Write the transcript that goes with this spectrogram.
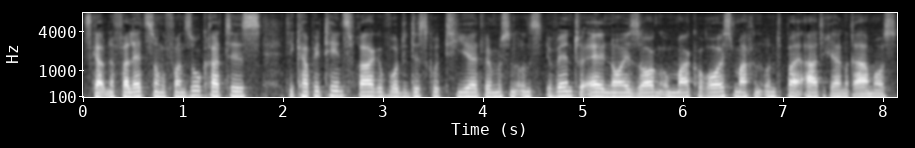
Es gab eine Verletzung von Sokrates. Die Kapitänsfrage wurde diskutiert. Wir müssen uns eventuell neue Sorgen um Marco Reus machen. Und bei Adrian Ramos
